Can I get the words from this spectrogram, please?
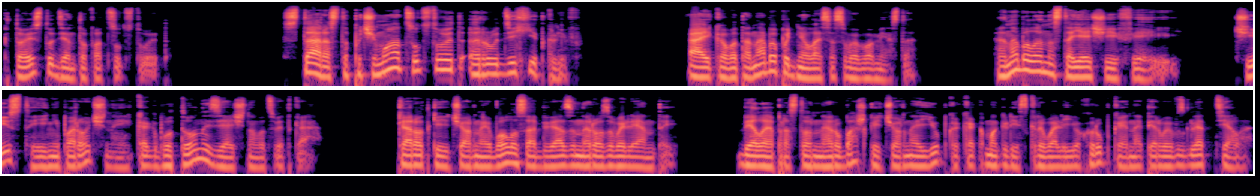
кто из студентов отсутствует. «Староста, почему отсутствует Руди Хитклифф?» Айка Ватанабе поднялась со своего места. Она была настоящей феей, чистой и непорочной, как бутон изящного цветка. Короткие черные волосы обвязаны розовой лентой. Белая просторная рубашка и черная юбка, как могли, скрывали ее хрупкое на первый взгляд тело.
